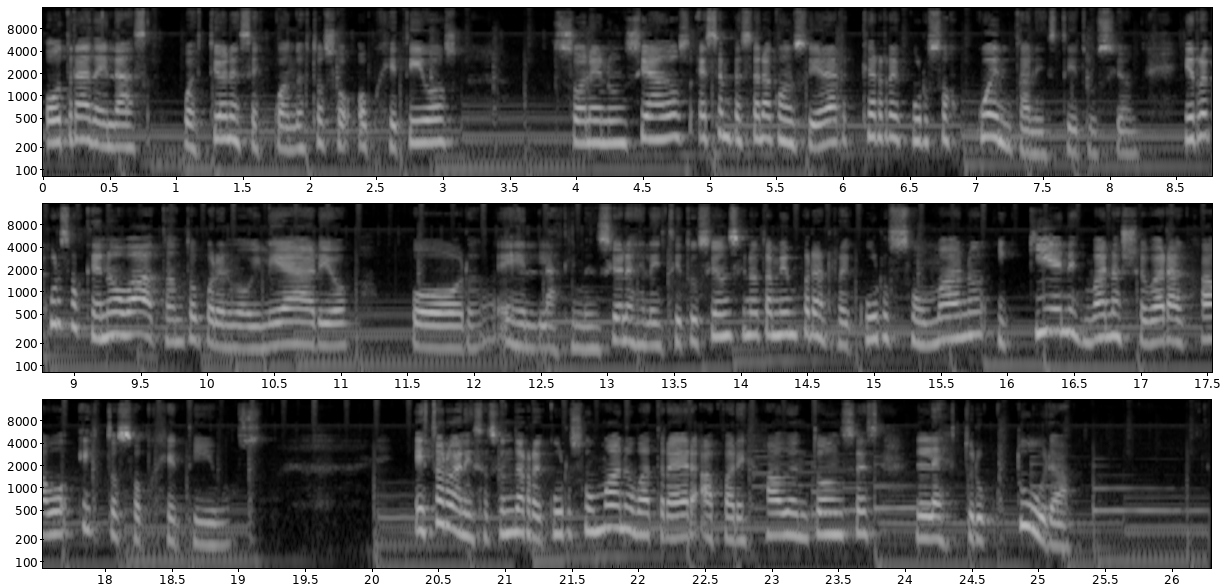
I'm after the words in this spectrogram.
Otra de las cuestiones es cuando estos objetivos son enunciados es empezar a considerar qué recursos cuenta la institución y recursos que no va tanto por el mobiliario por eh, las dimensiones de la institución, sino también por el recurso humano y quiénes van a llevar a cabo estos objetivos. Esta organización de recurso humano va a traer aparejado entonces la estructura,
